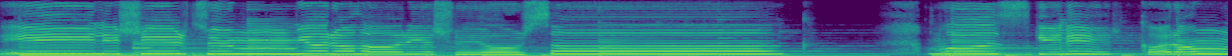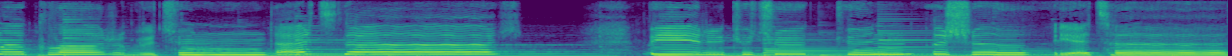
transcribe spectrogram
İyileşir tüm yaralar yaşıyorsak bütün dertler. Bir küçük gün ışığı yeter.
